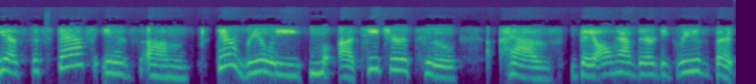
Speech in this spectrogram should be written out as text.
Yes, the staff is um, they're really uh, teachers who have they all have their degrees, but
